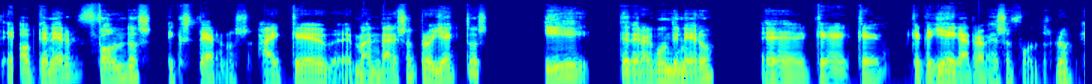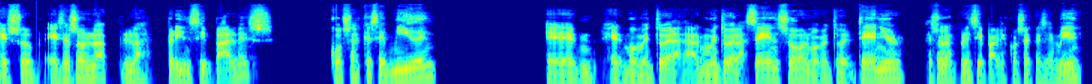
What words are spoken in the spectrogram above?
eh, obtener fondos externos. Hay que eh, mandar esos proyectos y tener algún dinero eh, que, que, que, te llegue a través de esos fondos. ¿no? Eso, esas son las principales cosas que se miden en el momento de al momento del ascenso, al momento del tenure. Esas son las principales cosas que se miden.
